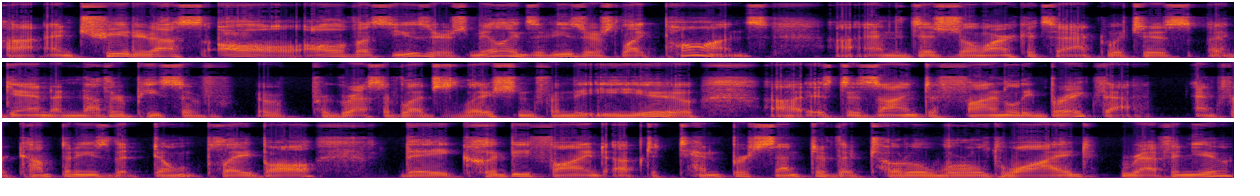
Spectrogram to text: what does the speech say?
uh, and treated us all, all of us users, millions of users, like pawns. Uh, and the Digital Markets Act, which is, again, another piece of, of progressive legislation from the EU, uh, is designed to finally break that And for companies that don't play ball, they could be fined up to 10% of their total worldwide revenue,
